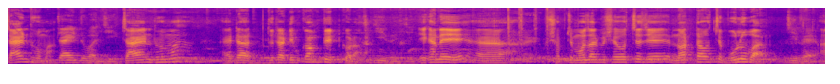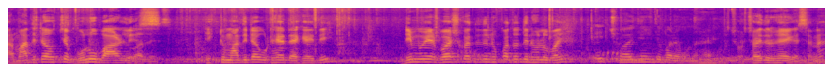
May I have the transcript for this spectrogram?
জায়ান্ট হোমা জাইন্ট বা জি। জায়ান্ট হোমা এটা দুটা ডিম কমপ্লিট করা। এখানে সবচেয়ে মজার বিষয় হচ্ছে যে নটটা হচ্ছে ব্লু বার আর মাদিটা হচ্ছে ব্লু বারলেস। একটু মাদিটা উঠে দেখাই দিই। ডিমের বয়স কতদিন কতদিন হলো ভাই? এই ছয় দিন হতে পারে মনে হয়। ছয় দিন হয়ে গেছে না?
